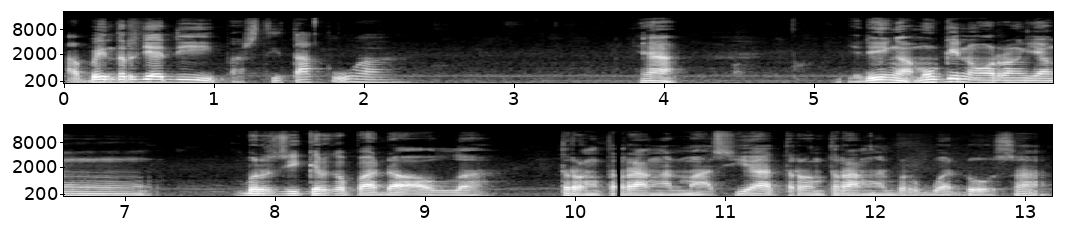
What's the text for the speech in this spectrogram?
apa yang terjadi? Pasti takwa. Ya. Jadi nggak mungkin orang yang berzikir kepada Allah terang-terangan maksiat, terang-terangan berbuat dosa,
